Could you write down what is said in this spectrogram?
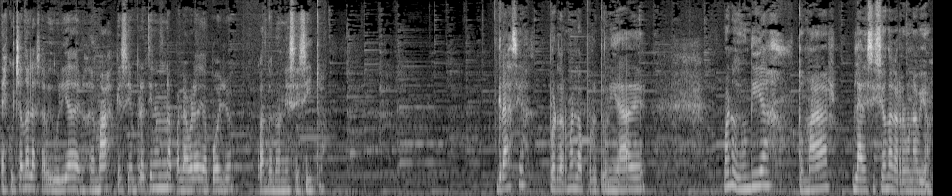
escuchando la sabiduría de los demás que siempre tienen una palabra de apoyo cuando lo necesito. Gracias por darme la oportunidad de, bueno, de un día tomar la decisión de agarrar un avión.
